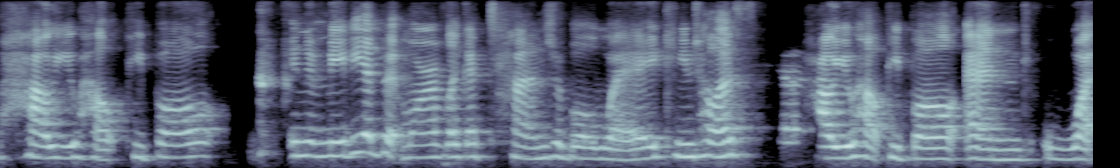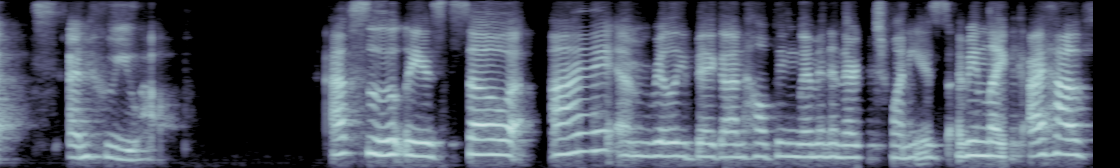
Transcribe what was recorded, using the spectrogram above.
how you help people in maybe a bit more of like a tangible way. Can you tell us how you help people and what and who you help? Absolutely. So I am really big on helping women in their 20s. I mean, like, I have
